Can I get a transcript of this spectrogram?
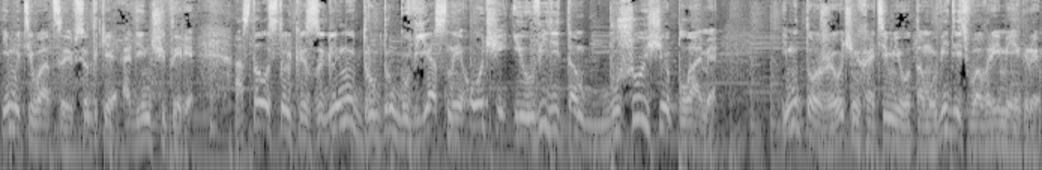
и мотивация все-таки 1-4. Осталось только заглянуть друг другу в ясные очи и увидеть там бушующее пламя. И мы тоже очень хотим его там увидеть во время игры.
